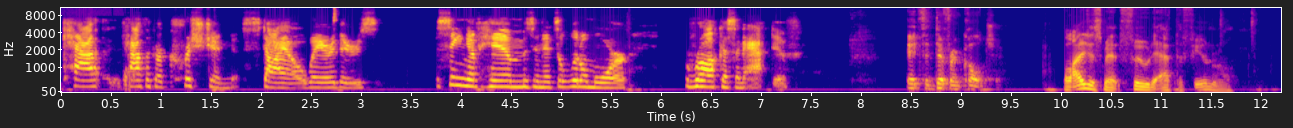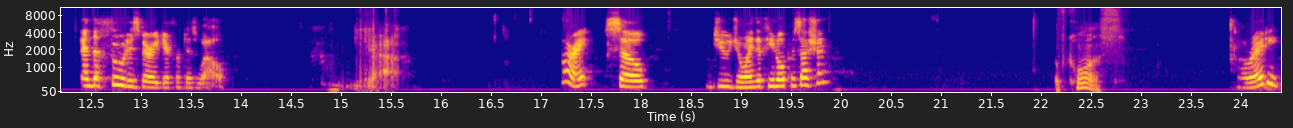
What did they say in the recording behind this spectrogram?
Catholic or Christian style, where there's singing of hymns and it's a little more raucous and active. It's a different culture. Well, I just meant food at the funeral. And the food is very different as well. Yeah. All right, so do you join the funeral procession? Of course. Alrighty.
